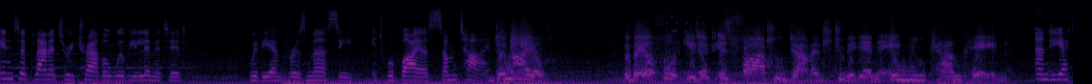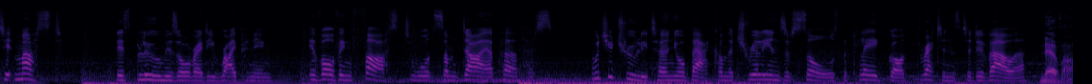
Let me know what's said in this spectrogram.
Interplanetary travel will be limited. With the Emperor's mercy, it will buy us some time. Denial. The Baleful Edict is far too damaged to begin a new campaign. And yet it must. This bloom is already ripening, evolving fast towards some dire purpose. Would you truly turn your back on the trillions of souls the Plague God threatens to devour? Never.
